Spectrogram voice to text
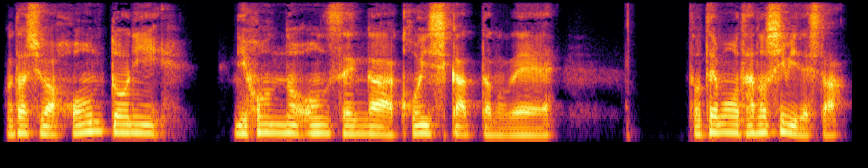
私は本当に日本の温泉が恋しかったので、とても楽しみでした。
